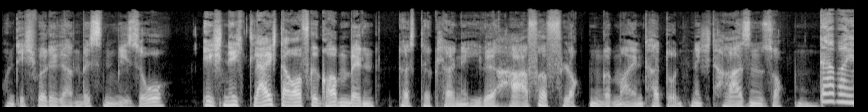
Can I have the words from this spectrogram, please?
Und ich würde gern wissen, wieso ich nicht gleich darauf gekommen bin, dass der kleine Igel Haferflocken gemeint hat und nicht Hasensocken. Dabei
